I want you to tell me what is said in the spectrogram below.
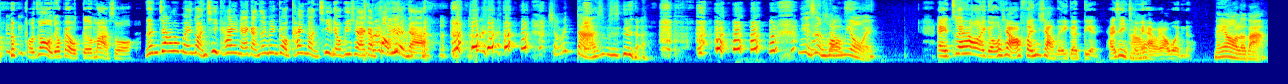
我之后我就被我哥骂说，人家都没暖气开，你还敢在那边给我开暖气流鼻血，还敢抱怨啊？想被打是不是啊？你也是很荒谬哎、欸。哎、欸，最后一个我想要分享的一个点，还是你前面还有要问的？没有了吧？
